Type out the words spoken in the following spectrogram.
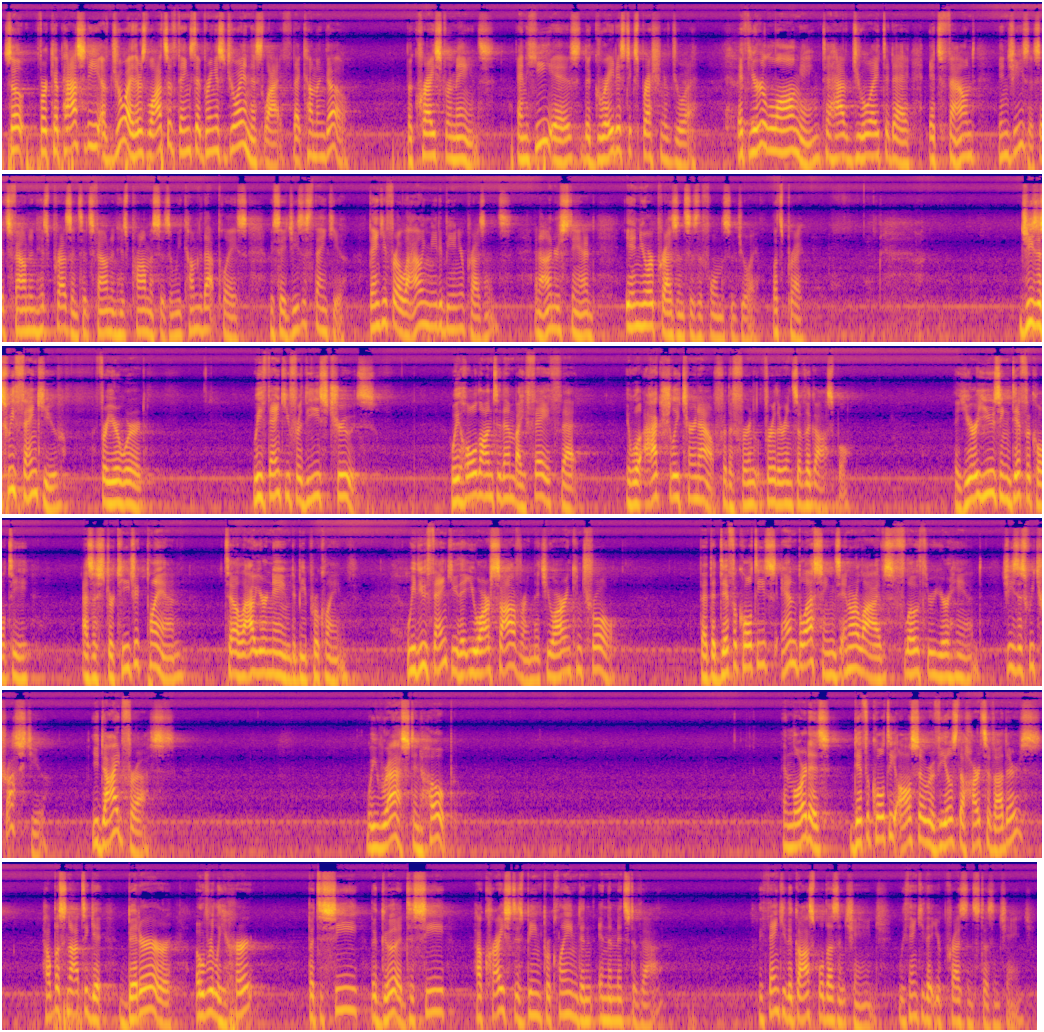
So, for capacity of joy, there's lots of things that bring us joy in this life that come and go. But Christ remains, and He is the greatest expression of joy. If you're longing to have joy today, it's found in Jesus. It's found in His presence. It's found in His promises. And we come to that place. We say, Jesus, thank you. Thank you for allowing me to be in your presence. And I understand in your presence is the fullness of joy. Let's pray. Jesus, we thank you for your word. We thank you for these truths. We hold on to them by faith that it will actually turn out for the furtherance of the gospel. That you're using difficulty as a strategic plan to allow your name to be proclaimed. We do thank you that you are sovereign, that you are in control, that the difficulties and blessings in our lives flow through your hand. Jesus, we trust you. You died for us. We rest in hope And Lord, as difficulty also reveals the hearts of others, help us not to get bitter or overly hurt, but to see the good, to see how Christ is being proclaimed in, in the midst of that. We thank you the gospel doesn't change. We thank you that your presence doesn't change.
